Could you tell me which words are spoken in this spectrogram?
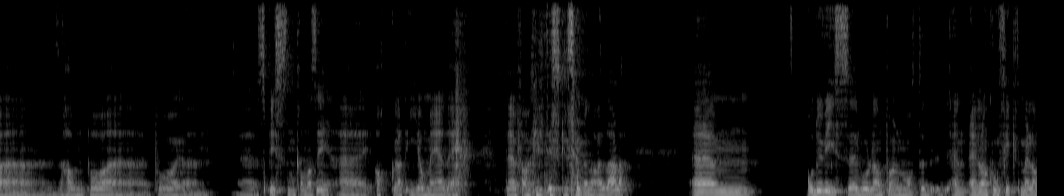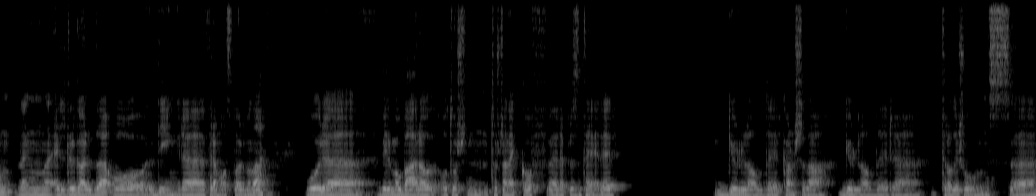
eh, havn på, eh, på eh, spissen, kan man si, eh, akkurat i og med det, det fagkritiske seminaret der, da. Um, og du viser hvordan på en måte en, en eller annen konflikt mellom den eldre garde og de yngre fremadstormene, hvor uh, Wilhelm Aubert og, og Torstein, Torstein Eckhoff representerer gullalder, kanskje da, gullaldertradisjonens uh, uh,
